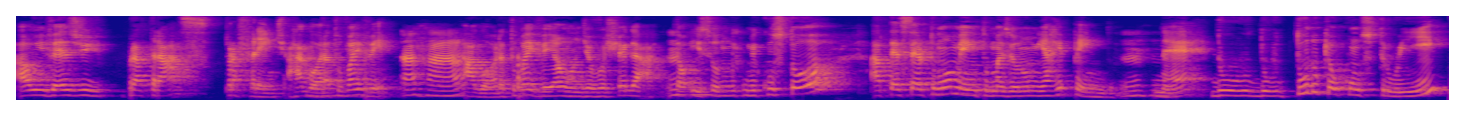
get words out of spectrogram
ao invés de ir para trás, para frente. Agora tu vai ver. Uhum. Agora tu vai ver aonde eu vou chegar. Então, uhum. isso me custou até certo momento, mas eu não me arrependo, uhum. né? Do, do tudo que eu construí,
